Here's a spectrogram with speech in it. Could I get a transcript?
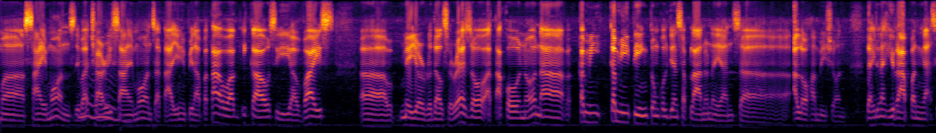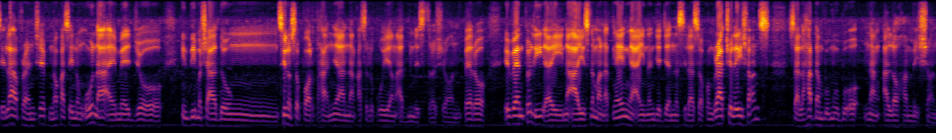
ah, Simons, di ba? Chari Simons. At tayo yung pinapatawag, ikaw, si ah, Vice, uh, Mayor Rodel Cerezo at ako no na kami ka-meeting tungkol diyan sa plano na yan sa Aloha Mission. Dahil nahirapan nga sila friendship no? Kasi nung una ay medyo hindi masyadong sinusuportahan yan ng kasalukuyang administrasyon. Pero eventually ay naayos naman at ngayon nga ay nandiyan na sila. So congratulations sa lahat ng bumubuo ng Aloha Mission.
